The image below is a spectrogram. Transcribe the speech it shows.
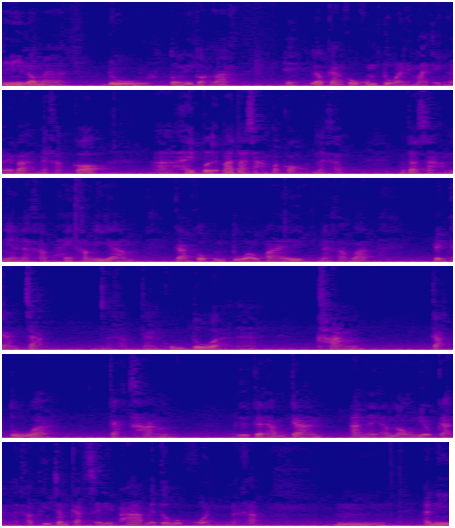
ทีนี้เรามาดูตรงนี้ก่อนว่าเอ๊ะแล้วการควบคุมตัวเนี่ยหมายถึงอะไรบ้างนะครับ ก็ให้เปิดมาตราสามประกอบนะครับ มาตราสามเนี่ยนะครับให้คำนิยามการควบคุมตัวไว้นะครับว่าเป็นการจับนะครับการคุมตัวนะขัง กักตัว กักขัง หรือกระทำการ อันในทำนองเดียวกันนะครับที่จำกัดเสรีภาพในตัวบุคคลนะครับอืมอันนี้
